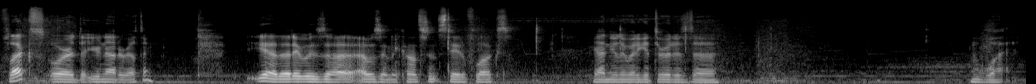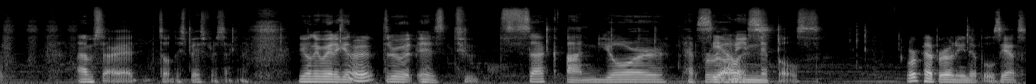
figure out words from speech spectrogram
Flex or that you're not a real thing? Yeah, that it was. Uh, I was in a constant state of flux. Yeah, and the only way to get through it is uh What? I'm sorry, I totally spaced for a second. The only way to get Alright. through it is to suck on your pepperoni Cialis. nipples. Or pepperoni nipples. Yes,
